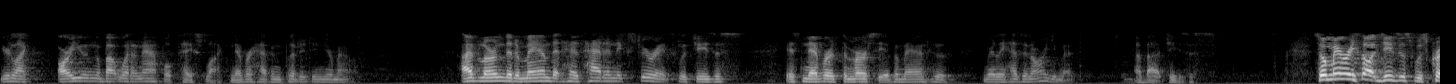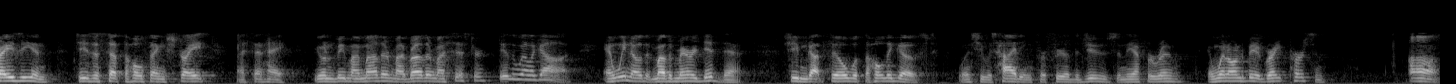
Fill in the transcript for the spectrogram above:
You're like arguing about what an apple tastes like, never having put it in your mouth. I've learned that a man that has had an experience with Jesus is never at the mercy of a man who merely has an argument about Jesus. So Mary thought Jesus was crazy, and Jesus set the whole thing straight. I said, Hey, you want to be my mother, my brother, my sister? Do the will of God. And we know that Mother Mary did that. She even got filled with the Holy Ghost when she was hiding for fear of the Jews in the upper room and went on to be a great person. Uh,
